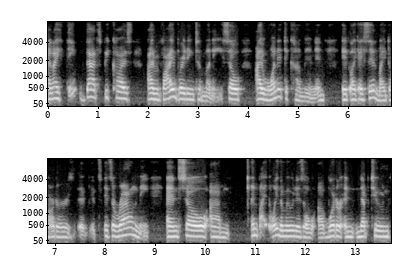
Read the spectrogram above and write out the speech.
And I think that's because I'm vibrating to money. So I wanted to come in and it like I said, my daughter it's it's around me. And so um and by the way, the moon is a, a water and Neptune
